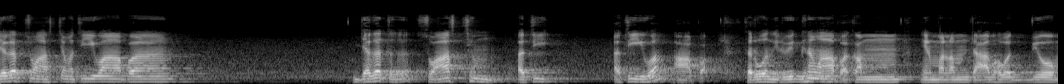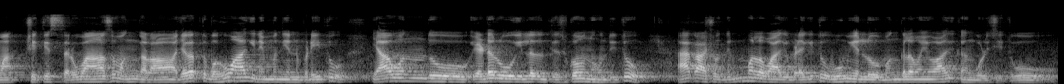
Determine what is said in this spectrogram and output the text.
ಜಗತ್ ಸ್ವಾಸ್ಥ್ಯಮತೀವಾಪ ಜಗತ್ ಸ್ವಾಸ್ಥ್ಯಂ ಅತಿ ಅತೀವ ಆಪ. ಸರ್ವನಿರ್ವಿಘ್ನಮಾಪಕಂ ನಿರ್ಮಲಂ ಚಾಭವದ್ವ್ಯೋಮ ಕ್ಷಿತಿ ಸರ್ವಾಸು ಮಂಗಲ. ಜಗತ್ತು ಬಹುವಾಗಿ ನೆಮ್ಮದಿಯನ್ನು ಪಡೆಯಿತು. ಯಾವೊಂದು ಎಡರು ಇಲ್ಲದಂತೆ ಸುಖವನ್ನು ಹೊಂದಿತು. ಆಕಾಶವು ನಿರ್ಮಲವಾಗಿ ಬೆಳಗಿತು. ಭೂಮಿಯಲ್ಲೂ ಮಂಗಲಮಯವಾಗಿ ಕಂಗೊಳಿಸಿತು.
